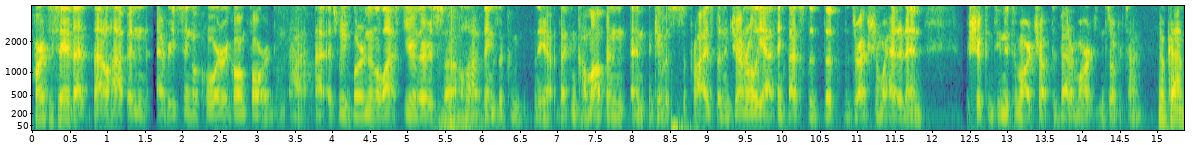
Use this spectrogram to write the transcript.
hard to say that that'll happen every single quarter going forward. Uh, as we've learned in the last year, there's uh, a lot of things that can yeah, that can come up and, and give us a surprise. But in general, yeah, I think that's the, the, the direction we're headed in. Should continue to march up to better margins over time. Okay.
